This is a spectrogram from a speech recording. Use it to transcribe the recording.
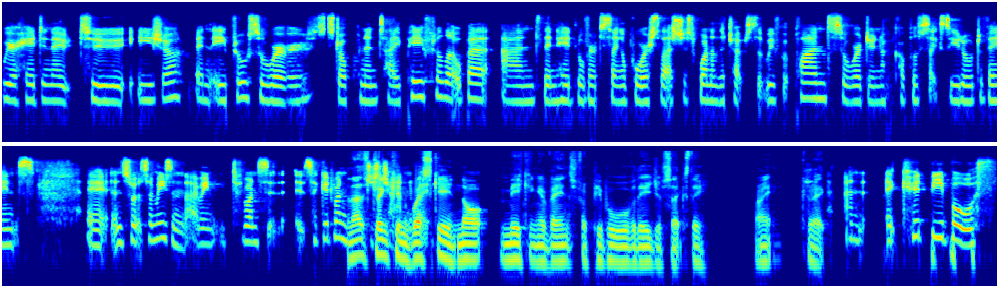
we're heading out to Asia in April. So we're stopping in Taipei for a little bit and then heading over to Singapore. So that's just one of the trips that we've got planned. So we're doing a couple of 60 year old events. Uh, and so it's amazing. I mean, to once it's a good one. And that's drinking whiskey, about. not making events for people over the age of 60, right? Correct. And it could be both,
